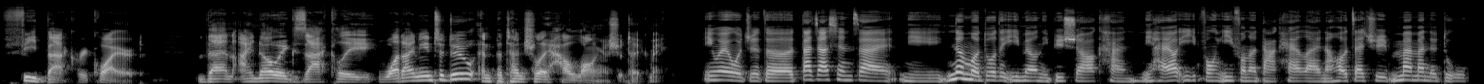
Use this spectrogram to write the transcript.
feedback required, then I know exactly what I need to do and potentially how long it should take me. 因为我觉得大家现在你那么多的 email，你必须要看，你还要一封一封的打开来，然后再去慢慢的读，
